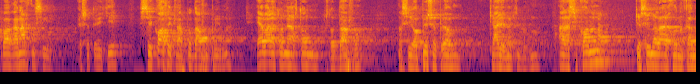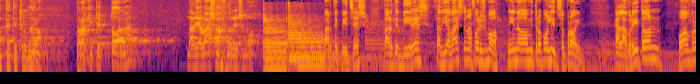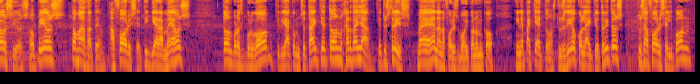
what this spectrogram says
από αγανάκτηση εσωτερική σηκώθηκα από τον τάφο που είμαι έβαλα τον εαυτό μου στον τάφο να σιωπήσω πλέον και άλλοι να κυβερνούν άρα σηκώνομαι και σήμερα έχω να κάνω κάτι τρομερό πρόκειται τώρα να διαβάσω αφορισμό Πάρτε πίτσες, πάρτε μπύρες, θα διαβάσει τον αφορισμό. Είναι ο Μητροπολίτης, ο πρώην. Καλαβρίτων, ο Αμβρόσιος, ο οποίος το μάθατε. Αφόρησε την Κεραμαίο, τον Πρωθυπουργό Κυριάκο Μητσοτάκη και τον Χαρδαλιά. Και τους τρεις. Με έναν αφορισμό οικονομικό. Είναι πακέτο. Στους δύο κολλάει και ο τρίτος. Τους αφόρησε λοιπόν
